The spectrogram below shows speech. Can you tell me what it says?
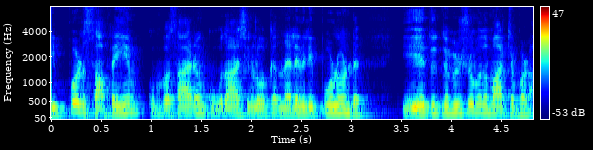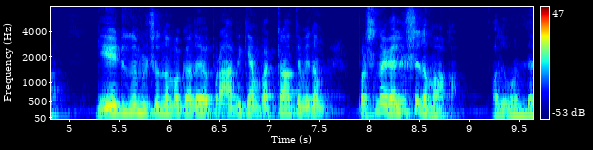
ഇപ്പോൾ സഭയും കുംഭസാരവും കൂതാശികളും ഒക്കെ നിലവിൽ ഇപ്പോഴുണ്ട്. ഏതു നിമിഷവും അത് മാറ്റപ്പെടാം. ഏതു നിമിഷവും നമുക്കത് പ്രാപിക്കാൻ പറ്റാത്ത വിധം പ്രശ്നകലുഷിതമാകാം അതുകൊണ്ട്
